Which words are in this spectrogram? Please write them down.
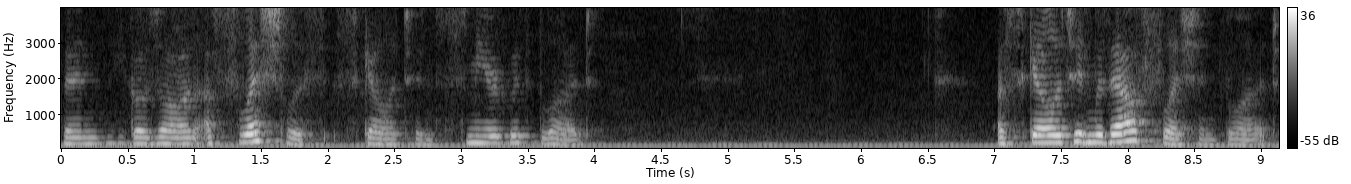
Then he goes on a fleshless skeleton smeared with blood. A skeleton without flesh and blood.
